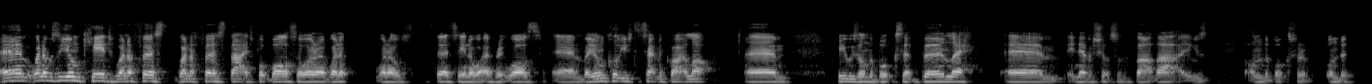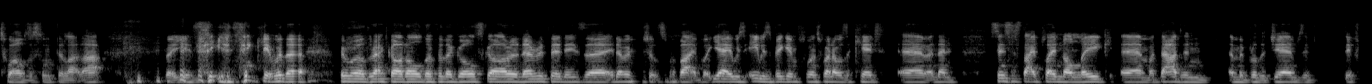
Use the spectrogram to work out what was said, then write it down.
Um, when I was a young kid, when I first when I first started football, so when I when I, when I was 13 or whatever it was, um, my uncle used to take me quite a lot. Um, he was on the books at Burnley um, he never shuts up about that. He was on the books for under 12s or something like that. But you'd, you'd think it with the, the world record holder for the goal scorer and everything. He's uh, he never shuts up about it. But yeah, he was he was a big influence when I was a kid. Um, and then since I started playing non-league, um, my dad and, and my brother James have they've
